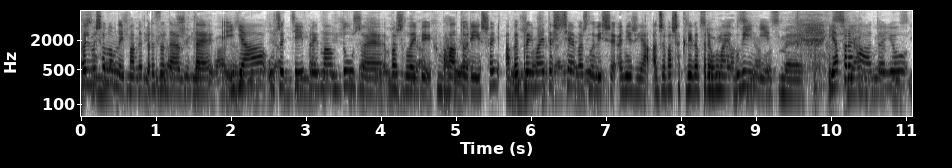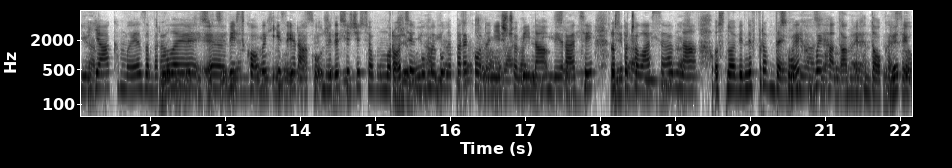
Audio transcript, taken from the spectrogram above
Вельми шановний пане президенте, я у житті приймав дуже важливих багато рішень. А ви приймаєте ще важливіше аніж я, адже ваша країна перебуває у війні. Я пригадую, як ми забирали е, військових із Іраку у 2007 році, бо ми були переконані, що війна в Іраці розпочалася на основі неправдивих вигаданих доказів.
